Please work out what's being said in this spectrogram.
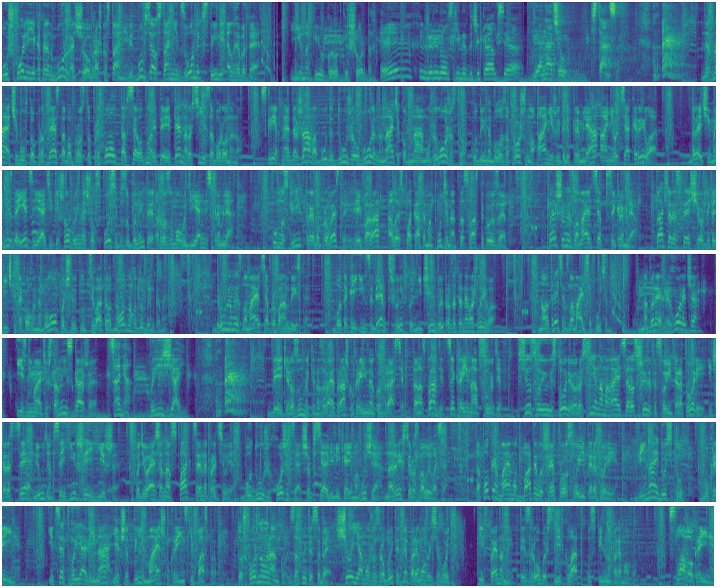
У школі Єкатеринбурга, що в Рашкостані, відбувся останній дзвоник в стилі ЛГБТ. Юнаки у коротких шортах. Ех, Жириновський не дочекався. Я начал с танцев. Не знаю, чи був то протест або просто прикол, та все одно і те, і те на Росії заборонено. Скрєпна держава буде дуже обурена натяком на мужеложество, куди не було запрошено ані жителів Кремля, ані отця Кирила. До речі, мені здається, я тільки що винайшов спосіб зупинити розумову діяльність Кремля. У Москві треба провести гей-парад, але з плакатами Путіна та свастикою Z. Першими зламаються пси Кремля. Та через те, що в методички такого не було, почнуть лупцювати одне одного дубинками. Другими зламаються пропагандисти, бо такий інцидент швидко нічим виправдати неможливо. Ну а третім зламається Путін. Набере Григорича і, знімаючи штани, скаже: Саня, приїжджай! Деякі розумники називають Рашку країною контрастів, та насправді це країна абсурдів. Всю свою історію Росія намагається розширити свої території, і через це людям все гірше і гірше. Сподіваюся, на вспак це не працює, бо дуже хочеться, щоб вся велика і могуча нарешті розвалилася. Та поки маємо дбати лише про свої території. Війна і досі тут, в Україні. І це твоя війна, якщо ти маєш український паспорт. Тож кожного ранку запитуй себе, що я можу зробити для перемоги сьогодні. І впевнений, ти зробиш свій вклад у спільну перемогу. Слава Україні!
